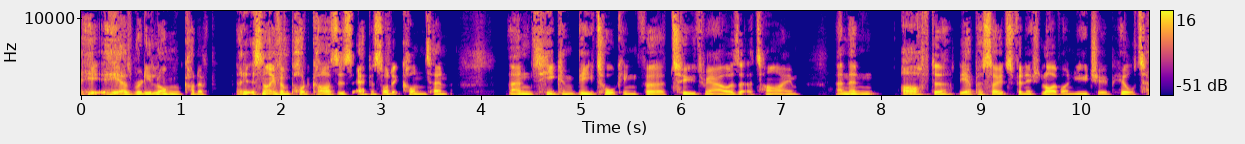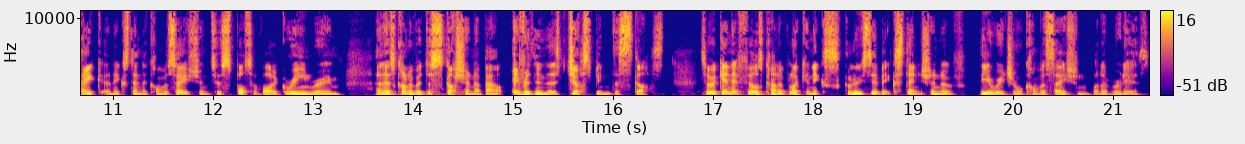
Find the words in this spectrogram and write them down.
he, he has really long kind of, it's not even podcasts, it's episodic content and he can be talking for two, three hours at a time. And then after the episode's finished live on YouTube, he'll take and extend the conversation to Spotify Green Room. And there's kind of a discussion about everything that's just been discussed. So again, it feels kind of like an exclusive extension of the original conversation, whatever it is.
